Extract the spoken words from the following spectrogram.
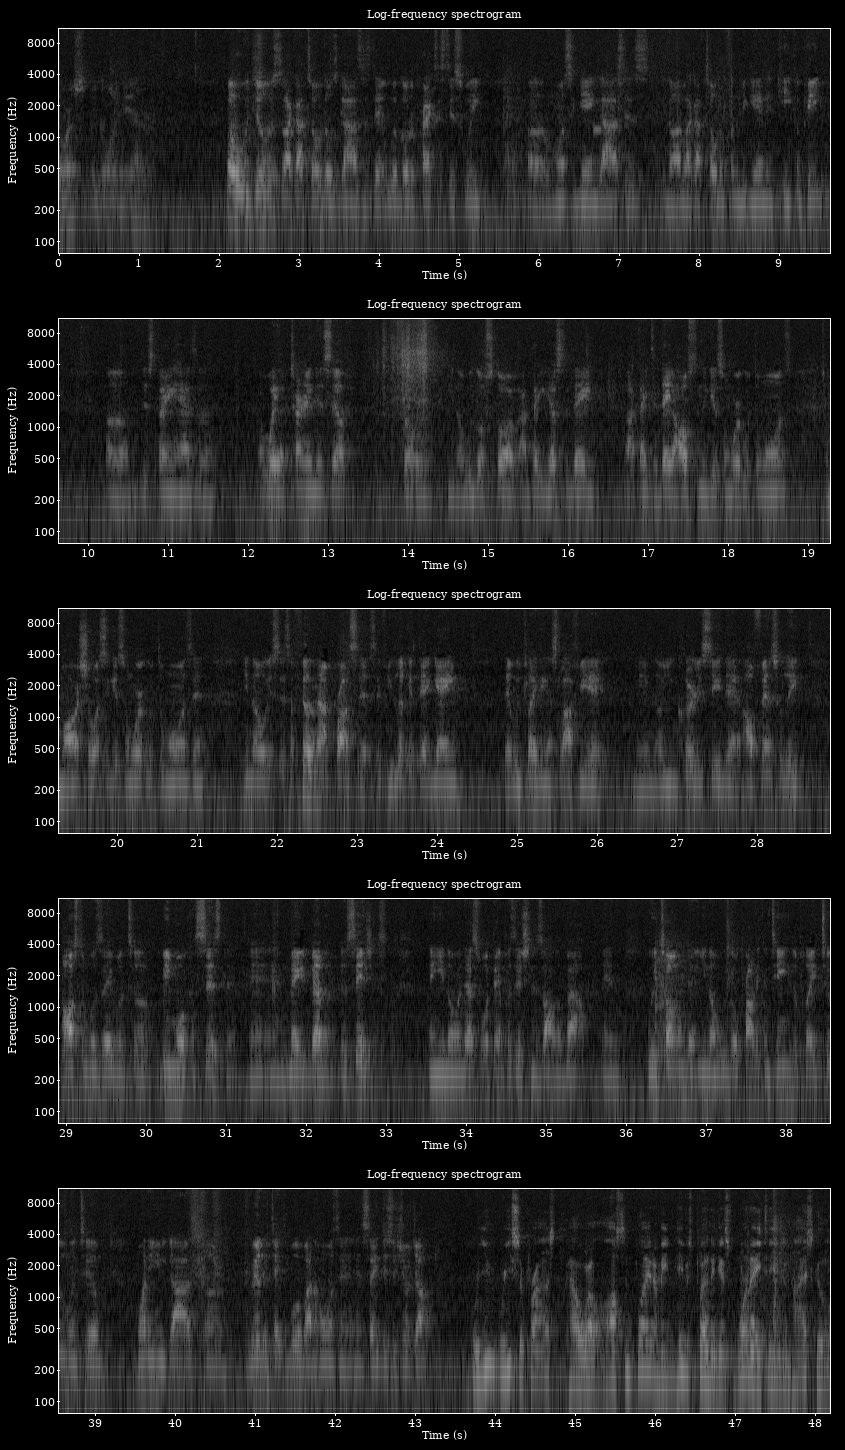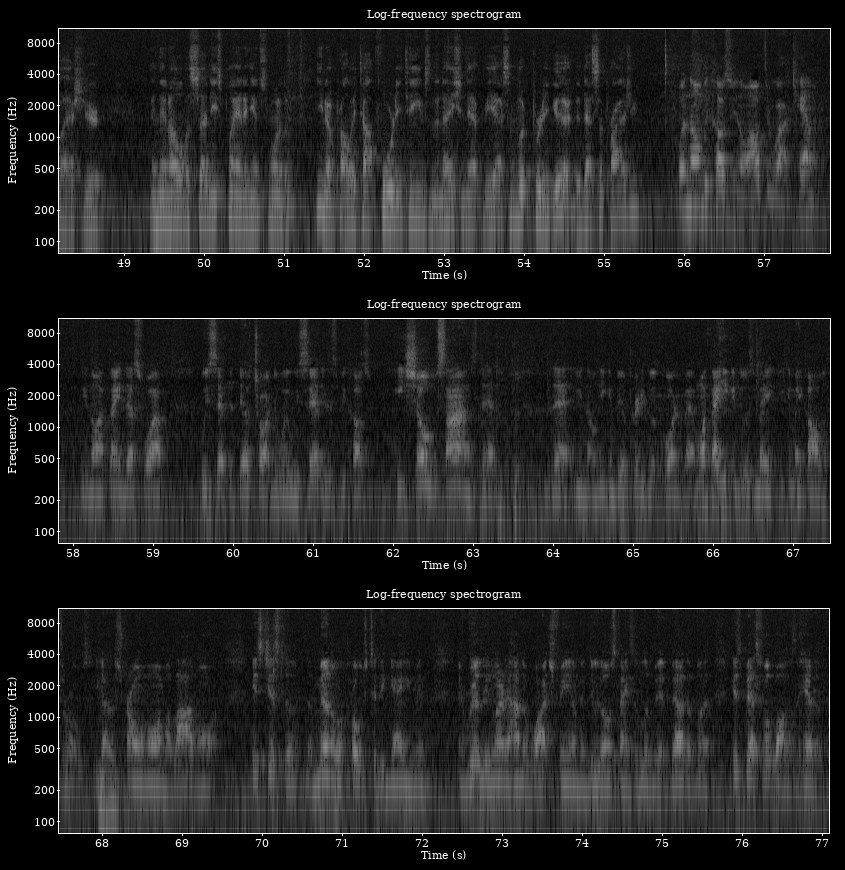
shorts are going again, or? Well, what we do is, like I told those guys, is that we'll go to practice this week. Uh, once again, guys, is, you know, like I told them from the beginning, keep competing. Um, this thing has a, a way of turning itself. So, you know, we go start, I think yesterday, I think today Austin to get some work with the ones. Tomorrow Shorts to get some work with the ones. And, you know, it's, it's a filling out process. If you look at that game that we played against Lafayette, you know, you can clearly see that offensively, Austin was able to be more consistent and, and made better decisions. And, you know, and that's what that position is all about. And we told them that, you know, we will probably continue to play two until one of you guys uh, really take the bull by the horns and, and say, this is your job. Were you, were you surprised how well Austin played? I mean, he was playing against one A teams in high school last year, and then all of a sudden he's playing against one of the, you know, probably top forty teams in the nation, FBS, and looked pretty good. Did that surprise you? Well, no, because, you know, all throughout camp, you know, I think that's why we set the depth chart the way we set it is because he showed signs that, that, you know, he can be a pretty good quarterback. One thing he can do is make, he can make all the throws. He got a mm-hmm. strong arm, a live arm. It's just the, the mental approach to the game and, and really learning how to watch film and do those things a little bit better. But his best football is ahead of him.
